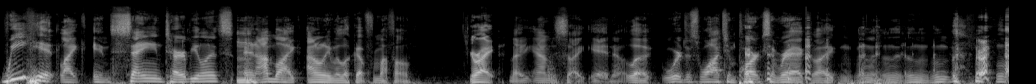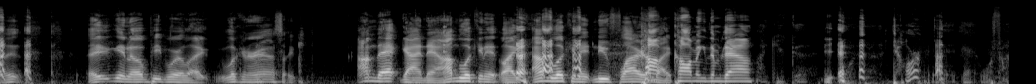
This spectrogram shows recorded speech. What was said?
We hit like insane turbulence, Mm. and I'm like, I don't even look up from my phone. Right. Like I'm just like, yeah, no, look, we're just watching Parks and Rec, like, you know, people are like looking around. It's like, I'm that guy now. I'm looking at like, I'm looking at new flyers. Cal- like, calming them down. like you're good. Yeah. Yeah, we're fine.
